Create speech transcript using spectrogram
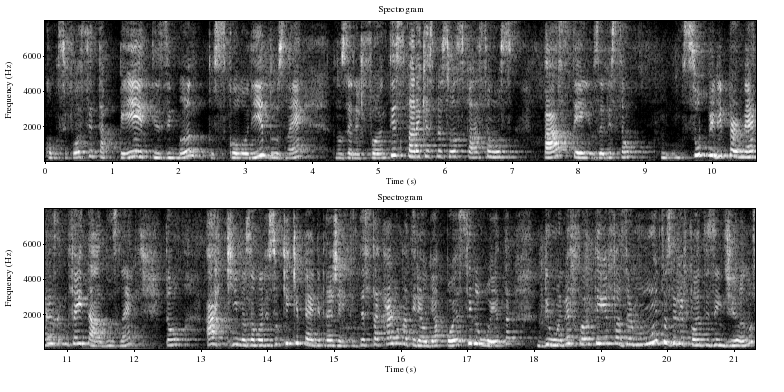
Como se fossem tapetes e mantos coloridos, né? Nos elefantes para que as pessoas façam os passeios. Eles são super, hiper, mega enfeitados, né? Então, Aqui, meus amores, o que que pede pra gente? Destacar no material de apoio a silhueta de um elefante e fazer muitos elefantes indianos,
